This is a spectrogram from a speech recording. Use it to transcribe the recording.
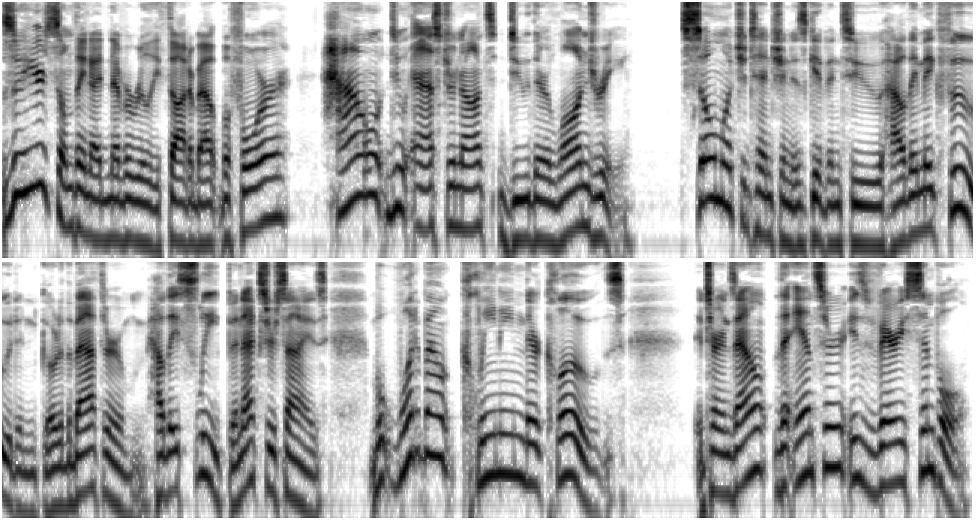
So here's something I'd never really thought about before. How do astronauts do their laundry? So much attention is given to how they make food and go to the bathroom, how they sleep and exercise. But what about cleaning their clothes? It turns out the answer is very simple.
